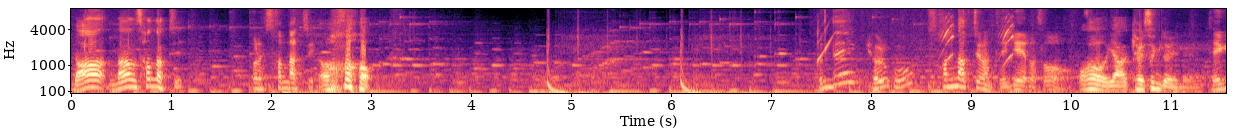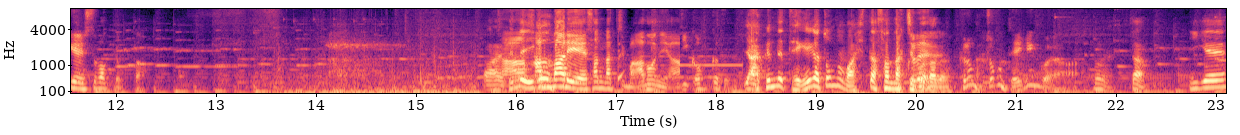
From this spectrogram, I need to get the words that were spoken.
나난 산낙지. 그래 산낙지. 어. 근데 결국 산낙지랑 대게라서 어, 야 결승전이네. 대게일 수밖에 없다. 아, 아, 근데 이거 한 마리에 산낙지 만 원이야. 이거 없거든. 야, 근데 대게가 좀 더 맛있다 산낙지보다는. 그래. 그럼 무조건 대게인 거야. 그래. 자, 이게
